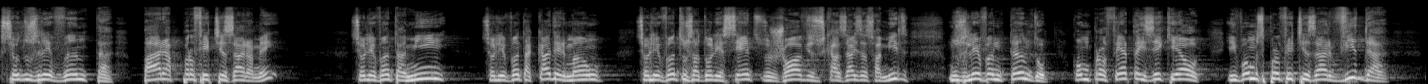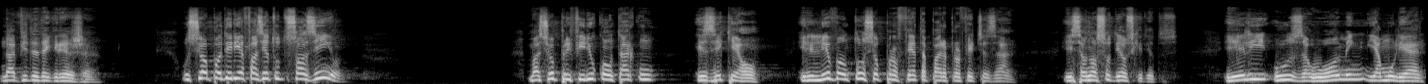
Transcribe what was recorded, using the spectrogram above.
o Senhor nos levanta para profetizar, amém? O Senhor levanta a mim, o Senhor levanta a cada irmão, o Senhor levanta os adolescentes, os jovens, os casais, as famílias, nos levantando como profeta Ezequiel e vamos profetizar vida na vida da igreja. O Senhor poderia fazer tudo sozinho. Mas o Senhor preferiu contar com Ezequiel. Ele levantou o seu profeta para profetizar. Esse é o nosso Deus, queridos. Ele usa o homem e a mulher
